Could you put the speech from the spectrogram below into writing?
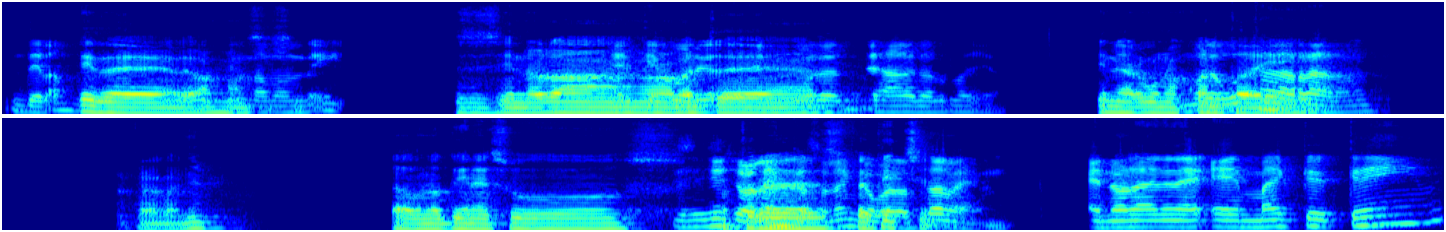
de Batman. Sí, de, de Batman. Batman sí. Sí, sí, sí, no lo El normalmente rollo. tiene algunos cuantos ahí. agarrar, ¿no? Pero coño. Cada uno tiene sus. Sí, sí, sí, elenco, pero saben. En Nolan es es Michael Caine.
